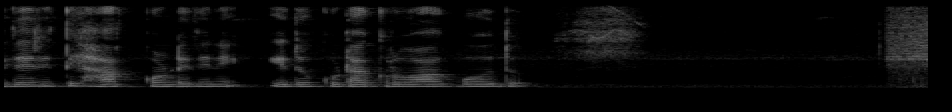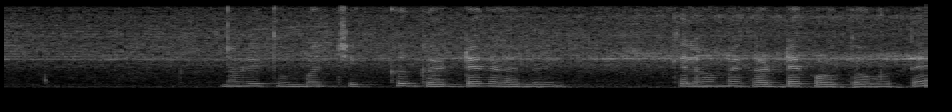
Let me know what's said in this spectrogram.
ಇದೇ ರೀತಿ ಹಾಕ್ಕೊಂಡಿದ್ದೀನಿ. ಇದು ಕೂಡ ಗ್ರೋ ಆಗ್ಬೋದು. ನೋಡಿ, ತುಂಬ ಚಿಕ್ಕ ಗಡ್ಡೆಗಳಲ್ಲಿ ಕೆಲವೊಮ್ಮೆ ಗಡ್ಡೆ ಕೊಳ್ತೋಗುತ್ತೆ.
